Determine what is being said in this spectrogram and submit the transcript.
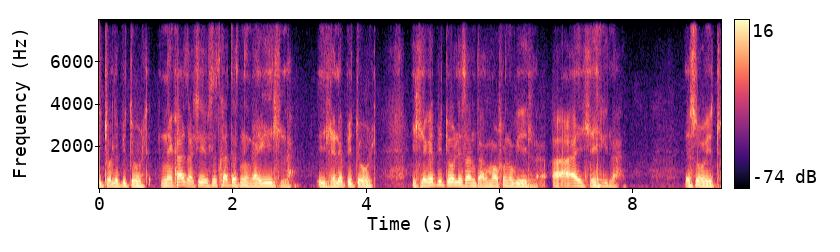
ithola ePitoli. neKaizer Chiefs isikhathi esiningi ayidla idlela ePitoli. Idleke ePitoli iSundowns uma ufuna ukuyidla ayidleki la eSoweto.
